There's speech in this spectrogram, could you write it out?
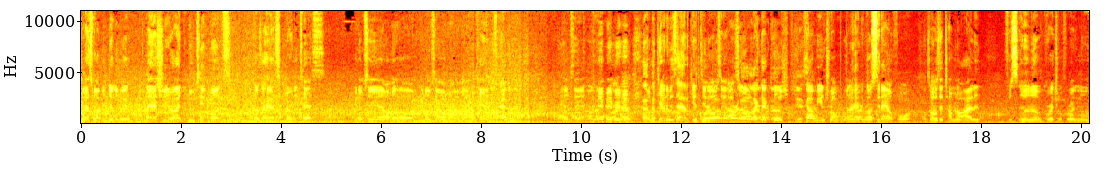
So that's what I've been dealing with. Last year I had to do 10 months because I had some dirty tests. You know what I'm saying? I'm a, uh, you know what I'm saying? A, I'm a, I'm a cannabis advocate. Know what I'm saying? Word up, word up. I'm a cannabis advocate, you know what I'm saying? I, so I like that kush. word up. Yes, Got me in trouble and I had to go sit down for. So I was at Terminal Island for uh, correctional for you know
